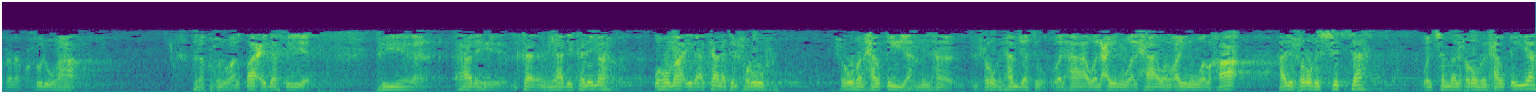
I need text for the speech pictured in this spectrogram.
أفنكحلها. أفنكحلها. القاعدة في في هذه في هذه الكلمة وهما إذا كانت الحروف حروفا حلقية من الحروف الهمزة والهاء والعين والحاء والغين والخاء هذه الحروف الستة وتسمى الحروف الحلقية.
